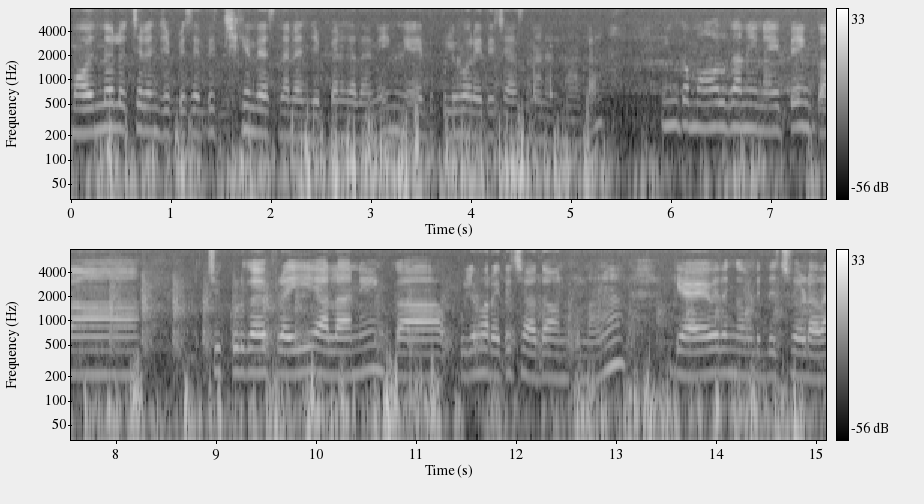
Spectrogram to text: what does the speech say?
మా వదిన వాళ్ళు వచ్చారని చెప్పేసి అయితే చికెన్ తెస్తున్నారని చెప్పాను కదండి నేనైతే పులిహోర అయితే చేస్తున్నాను. ఇంకా మామూలుగా నేనైతే ఇంకా చిక్కుడుకాయ ఫ్రై అలానే ఇంకా పులిహోర అయితే చేద్దాం అనుకున్నాను. ఇంకా ఏ విధంగా ఉండిద్దో చూడాలా.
